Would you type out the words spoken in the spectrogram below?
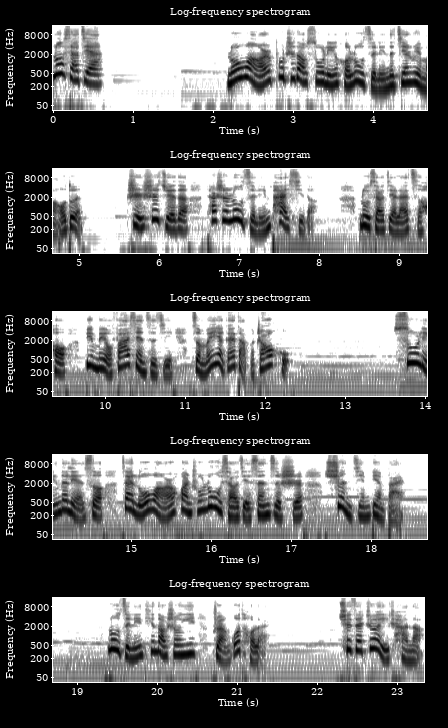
陆小姐。”罗婉儿不知道苏林和陆子霖的尖锐矛盾，只是觉得他是陆子霖派系的。陆小姐来此后，并没有发现自己，怎么也该打个招呼。苏林的脸色在罗婉儿唤出“陆小姐”三字时，瞬间变白。陆子霖听到声音，转过头来，却在这一刹那，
